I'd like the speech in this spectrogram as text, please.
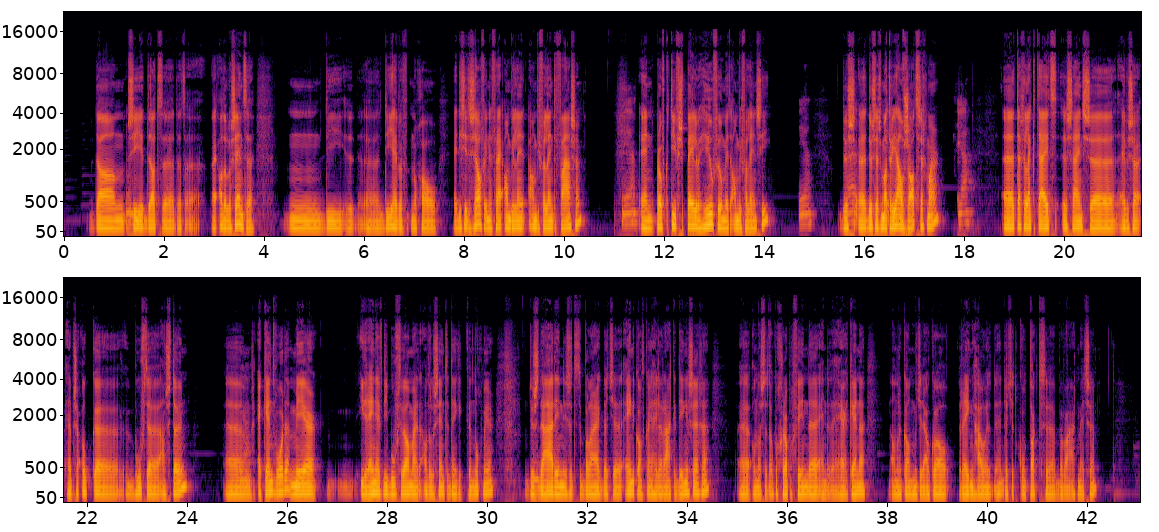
dan mm. zie je dat, uh, dat uh, bij adolescenten, mm, die, uh, die hebben nogal, ja, die zitten zelf in een vrij ambivalente fase. Ja. En provocatief spelen we heel veel met ambivalentie. Ja. Dus, Ja, dus er is materiaal zat, zeg maar. Ja. Uh, tegelijkertijd zijn ze, hebben, ze, hebben ze ook uh, behoefte aan steun. Um, Ja. Erkend worden. Meer, iedereen heeft die behoefte wel, maar de adolescenten denk ik uh, nog meer. Dus daarin is het belangrijk dat je... aan de ene kant kan je hele rake dingen zeggen. Eh, omdat ze het ook wel grappig vinden en herkennen. Aan de andere kant moet je daar ook wel rekening houden... Hè, dat je het contact eh, bewaart met ze.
